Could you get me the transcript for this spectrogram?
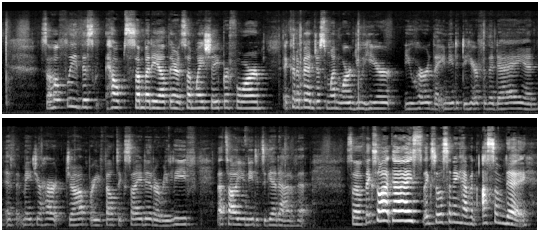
so hopefully this helps somebody out there in some way, shape, or form. It could have been just one word you hear you heard that you needed to hear for the day, and if it made your heart jump or you felt excited or relief, that's all you needed to get out of it. So thanks a lot, guys. Thanks for listening. Have an awesome day.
